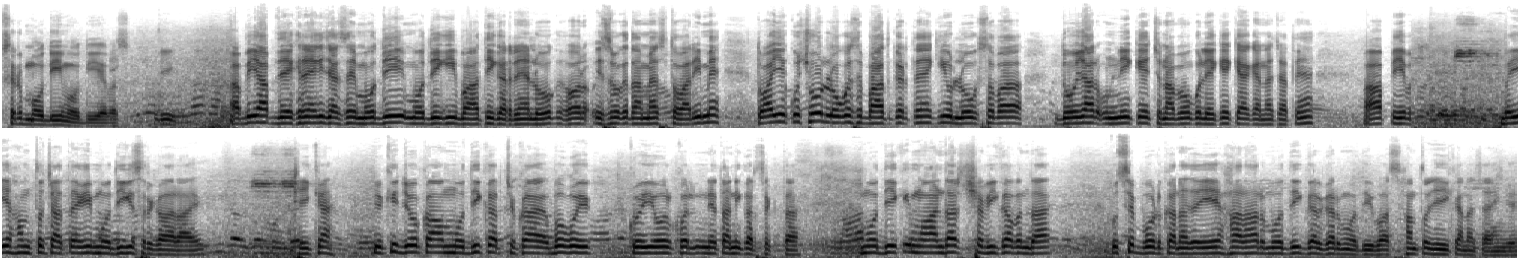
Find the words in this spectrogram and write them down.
सिर्फ़ मोदी ही मोदी है बस। जी। अभी आप देख रहे हैं कि जैसे मोदी मोदी की बात ही कर रहे हैं लोग और इस वक्त हम हैं सतवारी में। तो आइए कुछ और लोगों से बात करते हैं कि वो लोकसभा 2019 के चुनावों को लेकर क्या कहना चाहते हैं। आप ये भैया हम तो चाहते हैं कि मोदी की सरकार आए ठीक है? क्योंकि जो काम मोदी कर चुका है वो कोई कोई और कोई नेता नहीं कर सकता। मोदी एक ईमानदार छवि का बंदा है। उससे वोट करना चाहिए हर हर मोदी घर घर मोदी बस हम तो यही कहना चाहेंगे।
